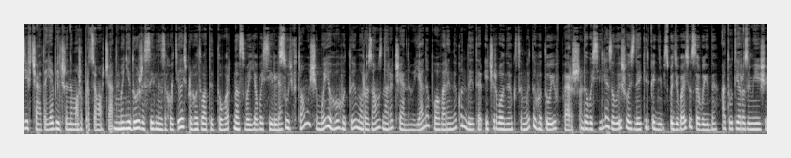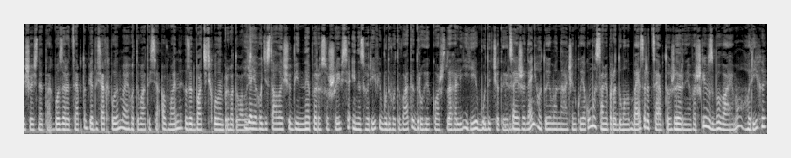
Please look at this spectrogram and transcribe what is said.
Дівчата, я більше не можу про це мовчати. Мені дуже сильно захотілось приготувати торт на своє весілля. Суть в тому, що ми його готуємо разом з нареченим. Я не повар не кондитер, і червоний оксамит готую вперше. До весілля залишилось декілька днів. Сподіваюсь, усе вийде. А тут я розумію, що щось не так, бо за рецептом 50 хвилин має готуватися, а в мене за 20 хвилин приготувалося. Я його дістала, щоб він не пересушився і не згорів, і буду готувати другий корж. Взагалі її буде 4. Цей же день готуємо начинку, яку ми самі придумали без рецепту. Жирні вершки взбиваємо, горіхи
